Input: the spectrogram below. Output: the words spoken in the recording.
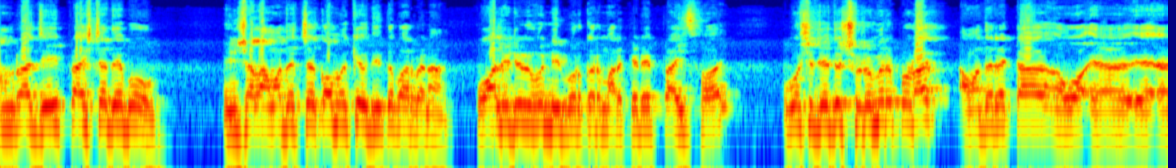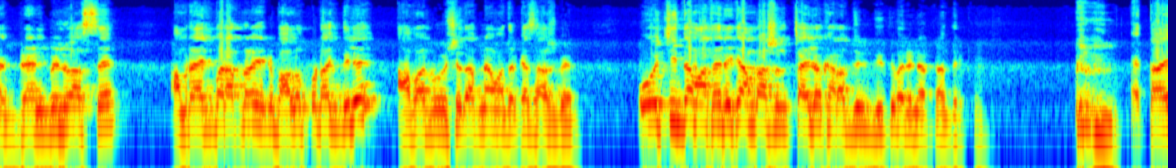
আমরা যেই প্রাইসটা দেবো ইনশাল্লাহ আমাদের চেয়ে কমে কেউ দিতে পারবে না। কোয়ালিটির উপর নির্ভর করে মার্কেটে প্রাইস হয়। অবশ্যই যেহেতু শোরুমের প্রোডাক্ট আমাদের একটা ব্র্যান্ড ভ্যালু আছে। আমরা একবার আপনাকে একটা ভালো প্রোডাক্ট দিলে আবার ভবিষ্যতে আপনি আমাদের কাছে আসবেন। ওই চিন্তা মাথায় রেখে আমরা আসলে চাইলেও খারাপ জিনিস দিতে পারি না আপনাদেরকে। তাই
